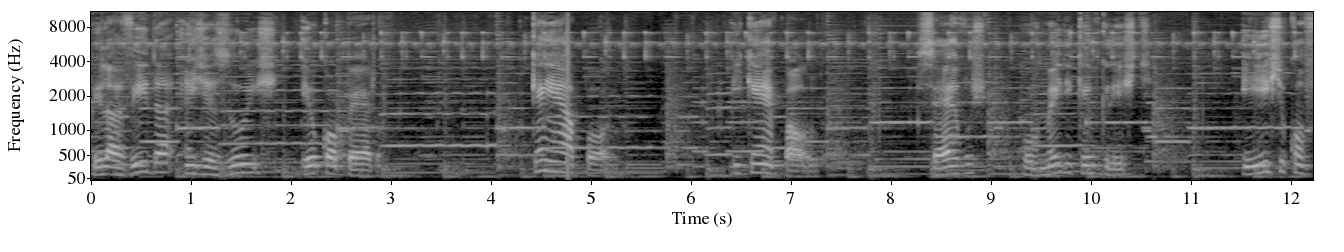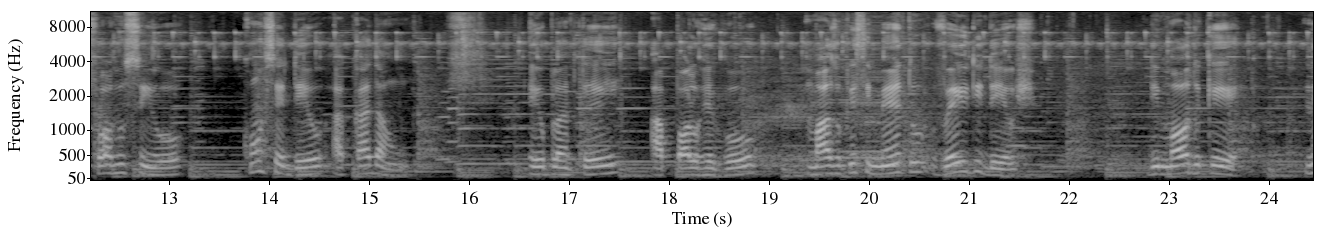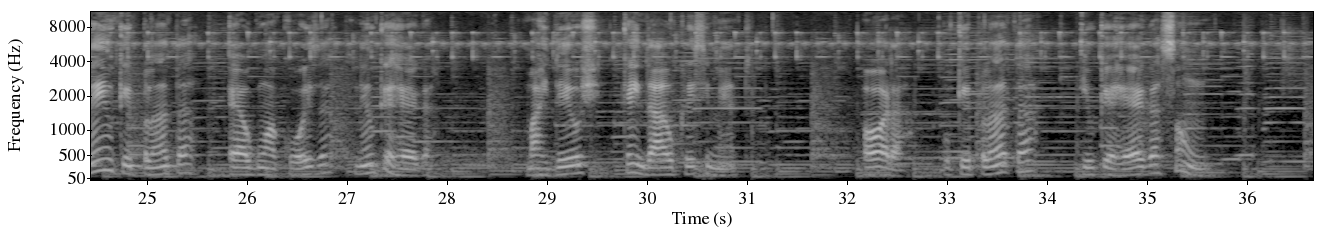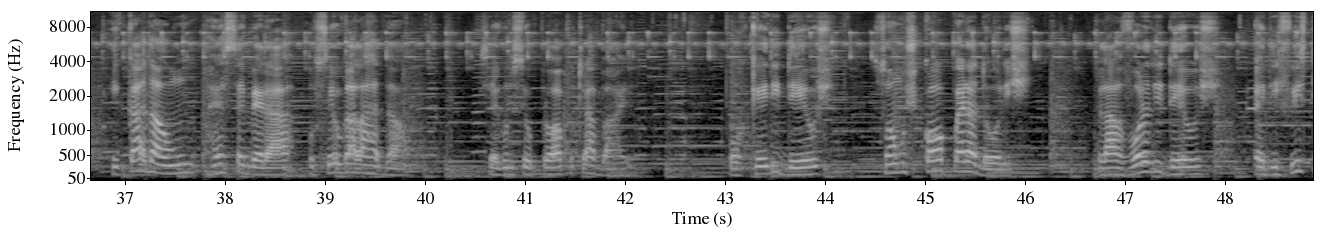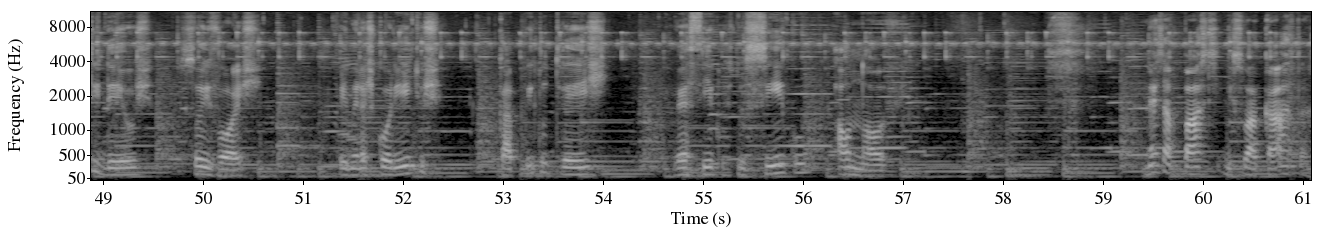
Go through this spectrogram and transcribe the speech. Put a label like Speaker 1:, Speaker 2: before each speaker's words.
Speaker 1: Pela vida em Jesus eu coopero. Quem é Apolo? E quem é Paulo? Servos por meio de quem creste. E isto conforme o Senhor concedeu a cada um. Eu plantei, Apolo regou, mas o crescimento veio de Deus. De modo que nem o que planta é alguma coisa, nem o que rega, mas Deus quem dá o crescimento. Ora, o que planta e o que rega são um, e cada um receberá o seu galardão, segundo o seu próprio trabalho. Porque de Deus somos cooperadores, lavoura de Deus, edifício de Deus, sois vós. 1 Coríntios, capítulo 3, versículos do 5 ao 9. Nessa parte de sua carta,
